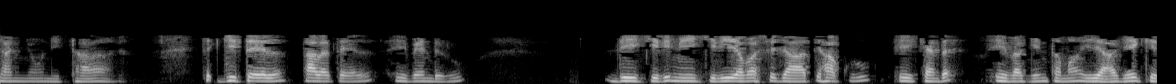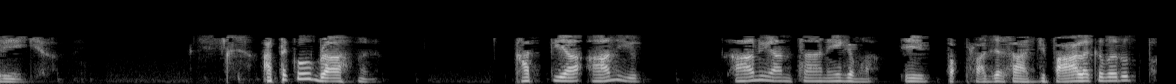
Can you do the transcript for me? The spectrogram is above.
යඤ්ඤෝ නිඨාන ගිතෙල් තලතෙල් ඒ වෙන්දරු දී කිරි මේ කිරි අවශ්‍ය જાති හකුරු ඒ කැඳ ඒ වගේන් තමයි ඒ ආගේ කිරී කියලා. අතකෝ බ්‍රාහ්මණ. කත්ත්‍ය ආනියුත් ආනුයන්තානේගම. ඒ රජ රාජ්‍ය පාලකවරුත්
